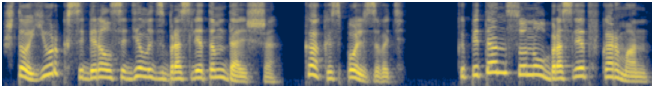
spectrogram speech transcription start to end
что Йорк собирался делать с браслетом дальше. Как использовать? Капитан сунул браслет в карман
